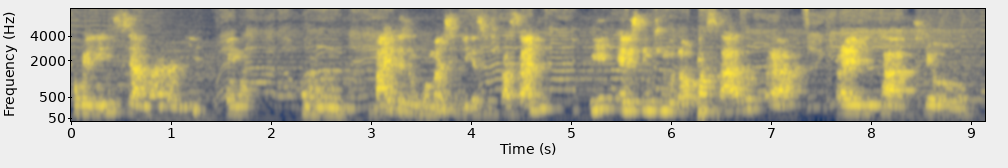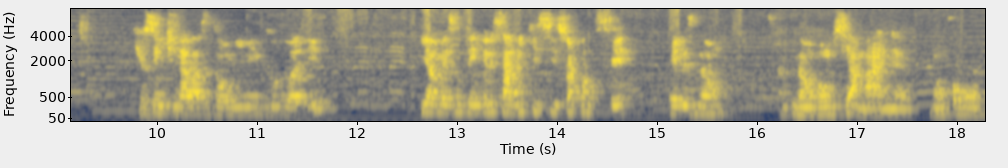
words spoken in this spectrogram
Wolverine se amando ali, tem um, um baita de um romance, diga-se de passagem, e eles têm que mudar o passado para evitar que, o, que os sentinelas dominem tudo ali. E ao mesmo tempo eles sabem que se isso acontecer, eles não, não vão se amar, né? Não como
